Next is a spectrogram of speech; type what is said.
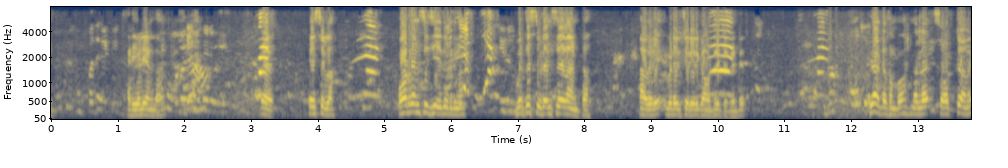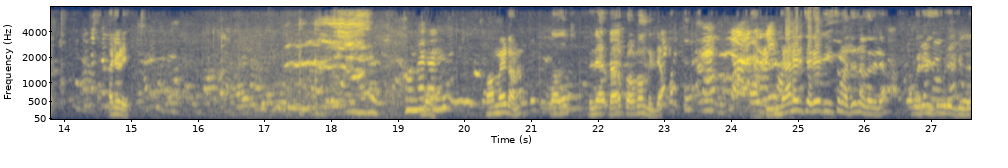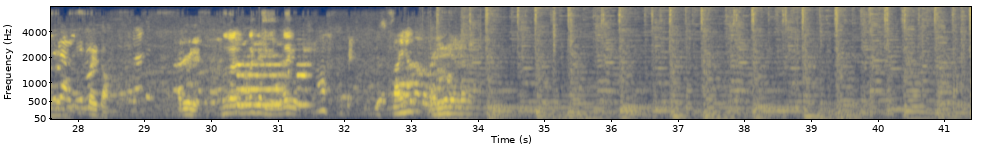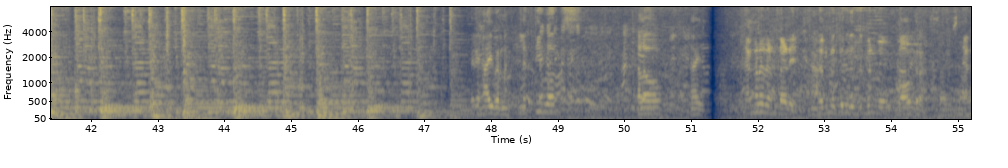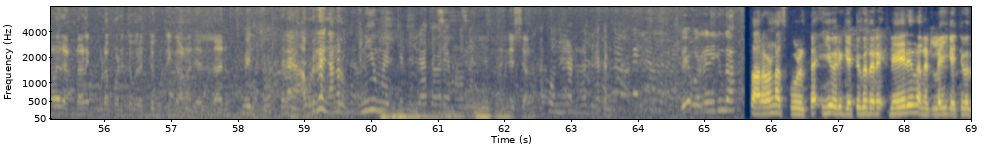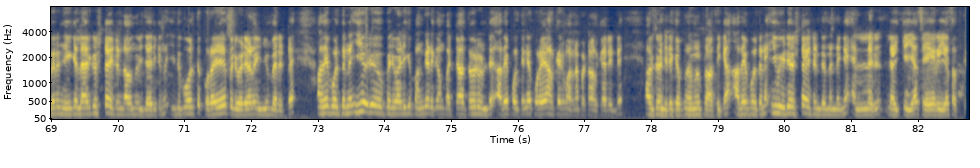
അടിപൊളിയാണല്ലോ. ഏ ടേസ്റ്റ് ഉള്ള? ഓർഡർ അനുസരിച്ച് ചെയ്ത് കൊടുക്കുന്ന ഇവിടുത്തെ സ്റ്റുഡൻസുകളാണ് കേട്ടോ അവർ ഇവിടെ ഒരു ചെറിയൊരു കൗണ്ടർ ഇട്ടിട്ടുണ്ട്. ഇതാട്ടോ സംഭവം. നല്ല സോഫ്റ്റ് ആണ്. അടിപൊളി. ഹോം മെയ്ഡ് ആണ് അത് വലിയ വേറെ പ്രോബ്ലം ഒന്നുമില്ല ഞാനൊരു ചെറിയ പീസ് മതി എന്നുള്ളതില്ല. അപ്പൊ ഒരു പീസും കൂടി ഇരിക്കുന്നുണ്ട്. റൈറ്റാ അടിപൊളി. ഹായ് പറഞ്ഞു. Lathi blogs hello. ഞങ്ങളെ രണ്ടാളെ ബ്ലോഗറാണ് ഞങ്ങളെ രണ്ടാളെയും കൂടെ പഠിച്ച ഒരൊറ്റ കുട്ടി കാണാൻ എല്ലാവരും മരിച്ചു. അവിടുന്ന് ഞങ്ങളും ഇനിയും മരിച്ചിട്ടില്ലാത്തവരെ നമ്മളൊന്ന് അന്വേഷിച്ചാണ്. അപ്പൊ ഒന്ന് രണ്ടെണ്ണത്തിലൊക്കെ ഉണ്ട് പറവണ്ണ സ്കൂളിലത്തെ ഈ ഒരു ഗെറ്റ് ടുഗദർ വേര് എന്ന് പറഞ്ഞിട്ടുള്ള ഈ ഗെറ്റ് ടുഗദർ നിങ്ങൾക്ക് എല്ലാവർക്കും ഇഷ്ടമായിട്ടുണ്ടാവും എന്ന് വിചാരിക്കുന്നു. ഇതുപോലത്തെ കുറേ പരിപാടികൾ ഇനിയും വരട്ടെ. അതേപോലെ തന്നെ ഈ ഒരു പരിപാടിക്ക് പങ്കെടുക്കാൻ പറ്റാത്തവരുണ്ട്. അതേപോലെ തന്നെ കുറേ ആൾക്കാർ മരണപ്പെട്ട ആൾക്കാരുണ്ട്. അവർക്ക് വേണ്ടിയിട്ടൊക്കെ നമ്മൾ പ്രാർത്ഥിക്കാം. അതേപോലെ തന്നെ ഈ വീഡിയോ ഇഷ്ടമായിട്ടുണ്ടെന്നുണ്ടെങ്കിൽ എല്ലാവരും ലൈക്ക് ചെയ്യുക ഷെയർ ചെയ്യുക സബ്സ്ക്രൈബ്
